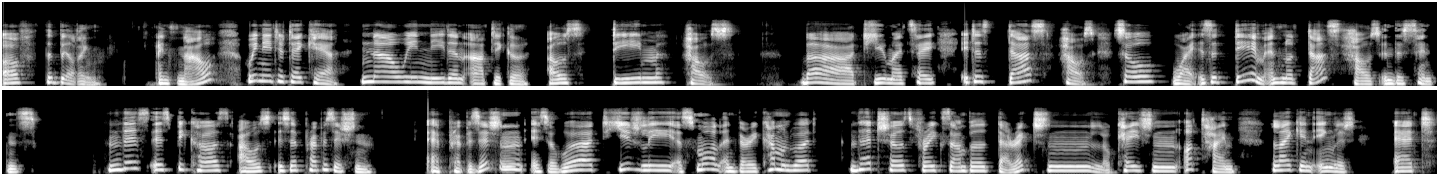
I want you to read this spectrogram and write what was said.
of the building. And now we need to take care. Now we need an article. Aus dem Haus. But you might say it is das Haus. So why is it dem and not das Haus in this sentence? This is because aus is a preposition. A preposition is a word, usually a small and very common word, that shows, for example, direction, location, or time, like in English, at,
